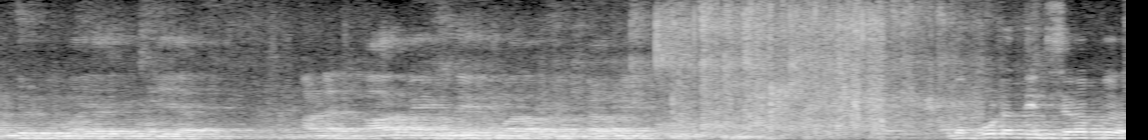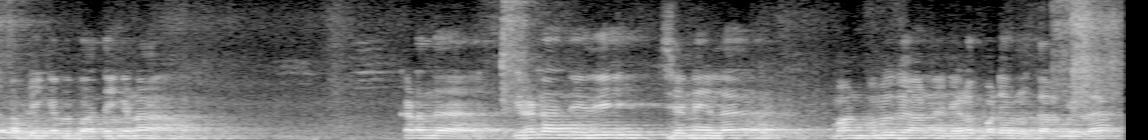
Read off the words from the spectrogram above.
அங்கிருக்கும் மரியாதைக்குரிய அண்ணன் ஆர் உதயகுமார் அவர்கள் தலைமை. அந்த கூட்டத்தின் சிறப்பு அப்படிங்கிறது பார்த்தீங்கன்னா கடந்த இரண்டாம் தேதி சென்னையில் மாண்புமிகு அண்ணன் எடப்பாடி அவர்கள் தலைமையில்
